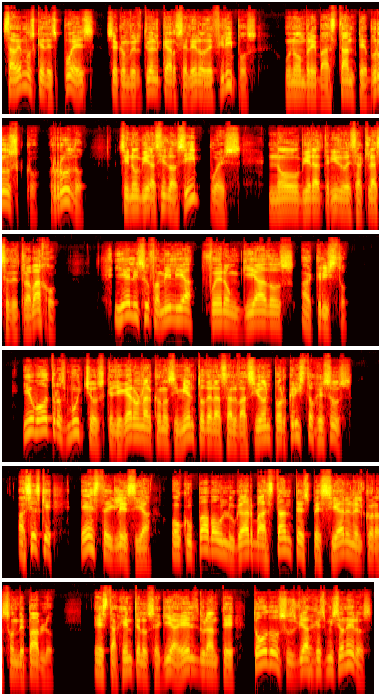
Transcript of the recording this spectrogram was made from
Sabemos que después se convirtió el carcelero de Filipos, un hombre bastante brusco, rudo. Si no hubiera sido así, pues no hubiera tenido esa clase de trabajo. Y él y su familia fueron guiados a Cristo. Y hubo otros muchos que llegaron al conocimiento de la salvación por Cristo Jesús. Así es que esta iglesia ocupaba un lugar bastante especial en el corazón de Pablo. Esta gente lo seguía a él durante todos sus viajes misioneros.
